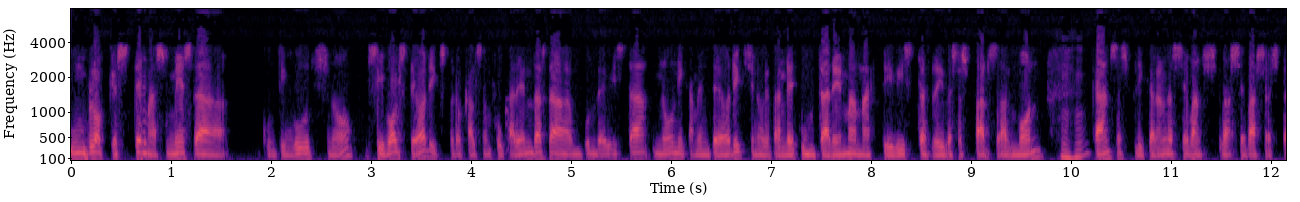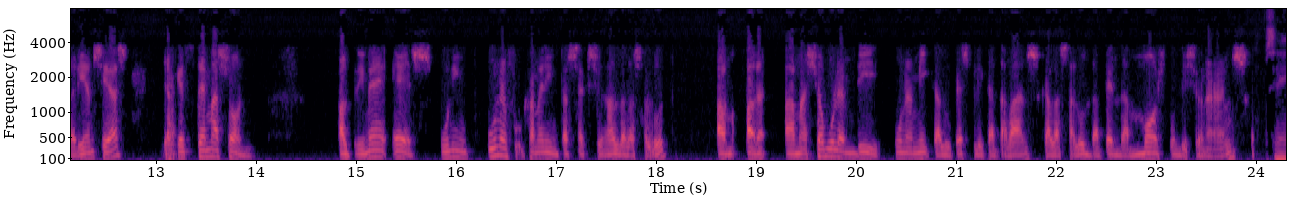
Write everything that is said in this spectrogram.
un bloc que és temes més de continguts, no? si vols teòrics, però que els enfocarem des d'un punt de vista no únicament teòric, sinó que també comptarem amb activistes de diverses parts del món uh -huh. que ens explicaran les seves, les seves experiències. I aquests temes són, el primer és un, un enfocament interseccional de la salut, amb, per, amb això volem dir una mica el que he explicat abans, que la salut depèn de molts condicionants. Sí.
